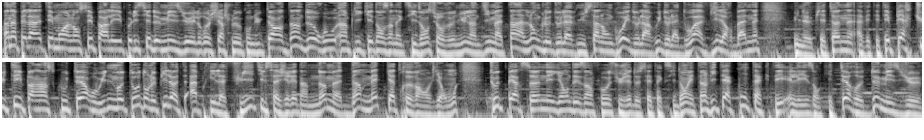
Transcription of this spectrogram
Un appel à témoins lancé par les policiers de Mézieux. Ils recherchent le conducteur d'un deux roues impliqué dans un accident survenu lundi matin à l'angle de l'avenue Salengro et de la rue de la Doua à Villeurbanne. Une piétonne avait été percutée par un scooter ou une moto dont le pilote a pris la fuite. Il s'agirait d'un homme d'un mètre 80 environ. Toute personne ayant des infos au sujet de cet accident est invitée à contacter les enquêteurs de Mézieux.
